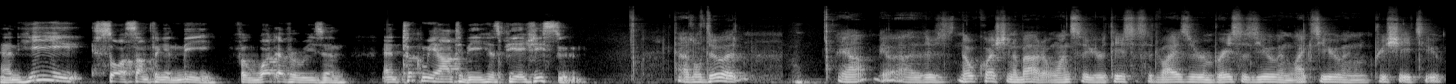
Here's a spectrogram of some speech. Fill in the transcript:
And he saw something in me for whatever reason and took me on to be his PhD student. That'll do it. Yeah, yeah, uh, there's no question about it. Once your thesis advisor embraces you and likes you and appreciates you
